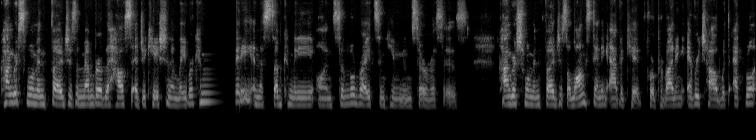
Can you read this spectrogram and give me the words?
Congresswoman Fudge is a member of the House Education and Labor Committee and the Subcommittee on Civil Rights and Human Services. Congresswoman Fudge is a longstanding advocate for providing every child with equitable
